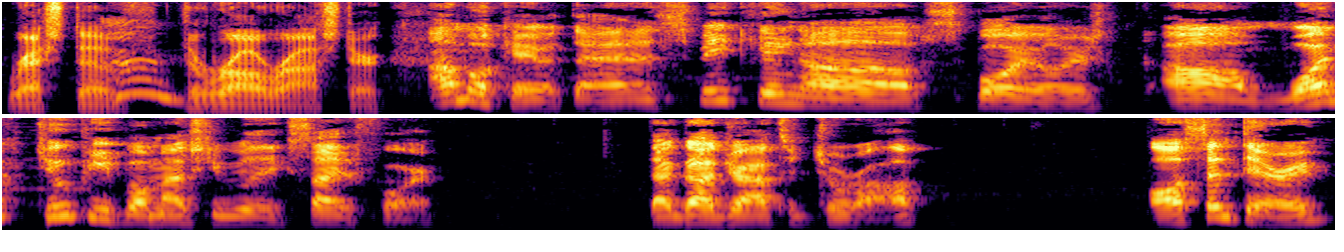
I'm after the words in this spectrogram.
rest of Hmm. the Raw roster. I'm okay with that. And speaking of spoilers, um, one two people I'm actually really excited for that got drafted to Raw, Austin Theory,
